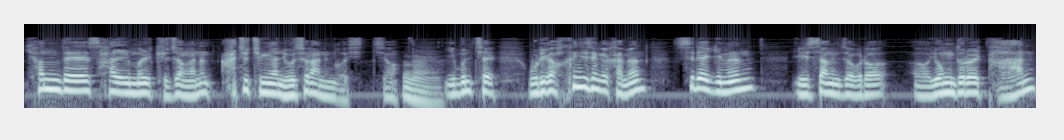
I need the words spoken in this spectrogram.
현대의 삶을 규정하는 아주 중요한 요소라는 것이죠. 네. 이분 책 우리가 흔히 생각하면 쓰레기는 일상적으로 어, 용도를 다한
